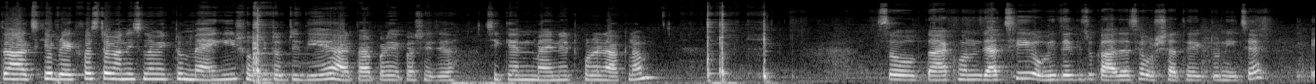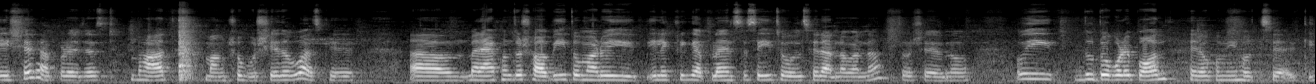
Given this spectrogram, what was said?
তো আজকে ব্রেকফাস্টে বানিয়েছিলাম একটু ম্যাগি, সবজি টবজি দিয়ে, আর তারপরে এপাশে যে চিকেন ম্যারিনেট করে রাখলাম। সো তা এখন যাচ্ছি অভিতের কিছু কাজ আছে, ওর সাথে একটু নিচে এসে তারপরে জাস্ট ভাত, মাংস বসিয়ে দেবো আজকে। মানে এখন তো সবই তোমার ওই ইলেকট্রিক অ্যাপ্লায়েন্সেসেই চলছে রান্নাবান্না, তো সেজন্য ওই দুটো করে পদ, এরকমই হচ্ছে আর কি।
